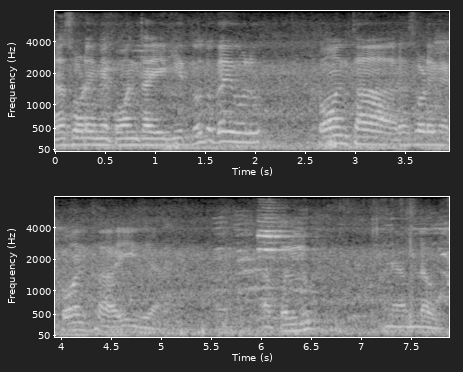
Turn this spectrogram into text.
રસોડે મેં કોણ થા એ ગીત નહોતું ગયું ઓલું? કોણ થા રસોડે મેં કોણ થા એ છે આ પલ્લુ. અને આ બ્લાઉઝ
